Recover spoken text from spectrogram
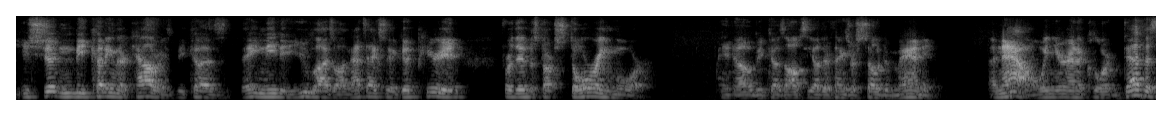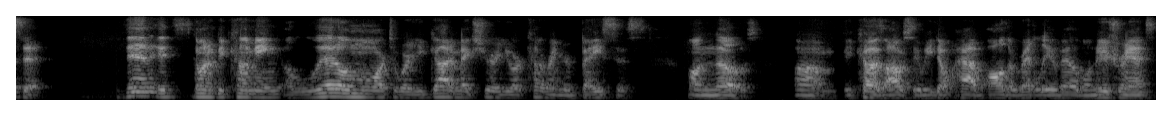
you shouldn't be cutting their calories because they need to utilize all. And that's actually a good period for them to start storing more you know, because obviously other things are so demanding. And now, when you're in a caloric deficit, then it's going to be coming a little more to where you got to make sure you are covering your bases on those, um, because obviously we don't have all the readily available nutrients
